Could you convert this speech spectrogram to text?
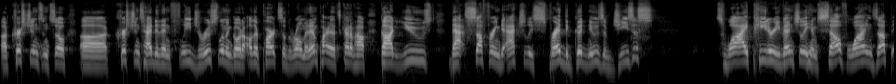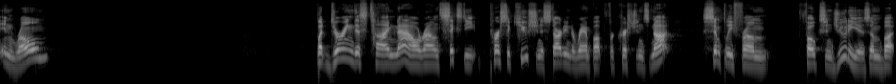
uh, Christians. And so uh, Christians had to then flee Jerusalem and go to other parts of the Roman Empire. That's kind of how God used that suffering to actually spread the good news of Jesus. It's why Peter eventually himself winds up in Rome. But during this time now, around 60, persecution is starting to ramp up for Christians, not simply from folks in Judaism, but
